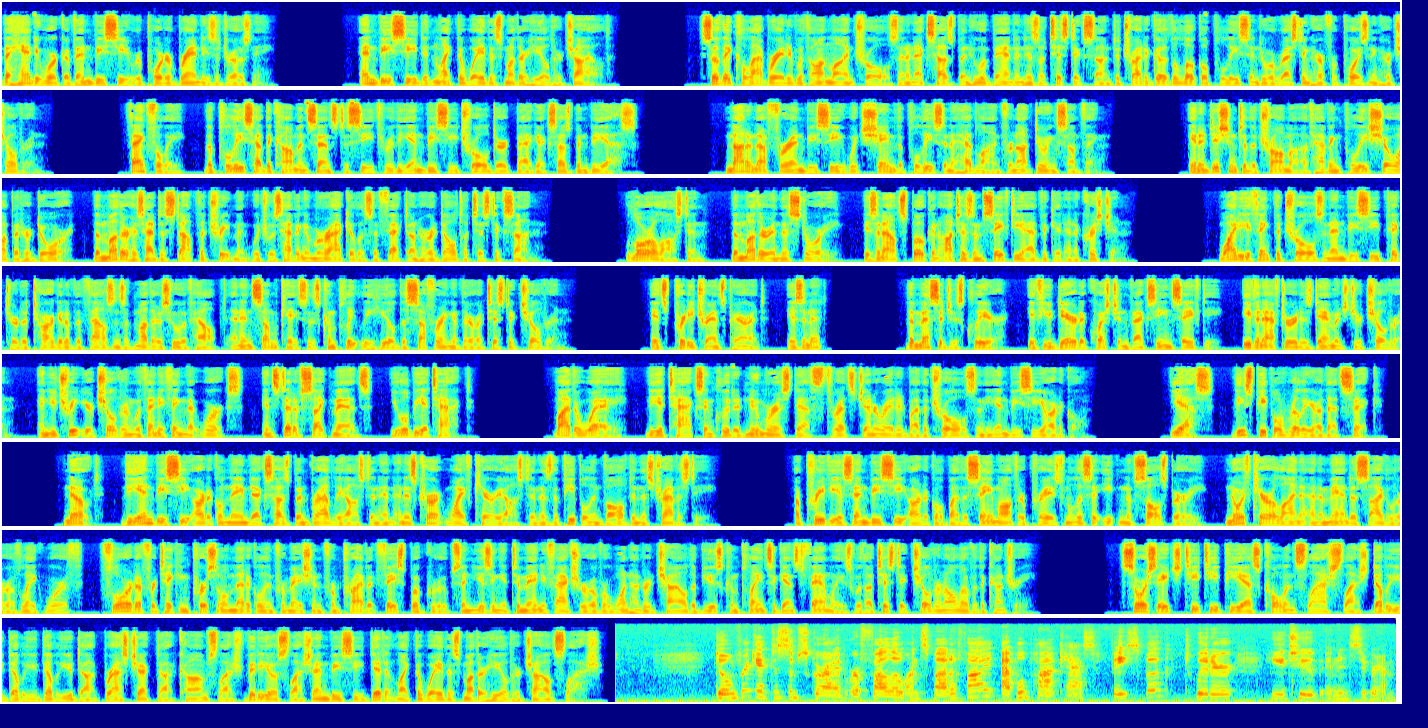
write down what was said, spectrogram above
The handiwork of NBC reporter Brandy Zadrozny. NBC didn't like the way this mother healed her child. So they collaborated with online trolls and an ex husband who abandoned his autistic son to try to go the local police into arresting her for poisoning her children. Thankfully, the police had the common sense to see through the NBC troll dirtbag ex husband BS. Not enough for NBC, which shamed the police in a headline for not doing something. In addition to the trauma of having police show up at her door, the mother has had to stop the treatment which was having a miraculous effect on her adult autistic son. Laurel Austin, the mother in this story, is an outspoken autism safety advocate and a Christian. Why do you think the trolls and NBC picked her to target of the thousands of mothers who have helped and in some cases completely healed the suffering of their autistic children? It's pretty transparent, isn't it? The message is clear if you dare to question vaccine safety, even after it has damaged your children, and you treat your children with anything that works, instead of psych meds, you will be attacked. By the way, the attacks included numerous deaths threats generated by the trolls in the NBC article. Yes, these people really are that sick. Note, the NBC article named ex husband Bradley Austin and, and his current wife Carrie Austin as the people involved in this travesty. A previous NBC article by the same author praised Melissa Eaton of Salisbury, North Carolina and Amanda Seigler of Lake Worth, Florida for taking personal medical information from private Facebook groups and using it to manufacture over 100 child abuse complaints against families with autistic children all over the country. Source https colon slash slash www.brasscheck.com slash video slash NBC didn't like the way this mother healed her child slash. Don't forget to subscribe or follow on Spotify, Apple Podcasts, Facebook, Twitter, YouTube, and Instagram.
